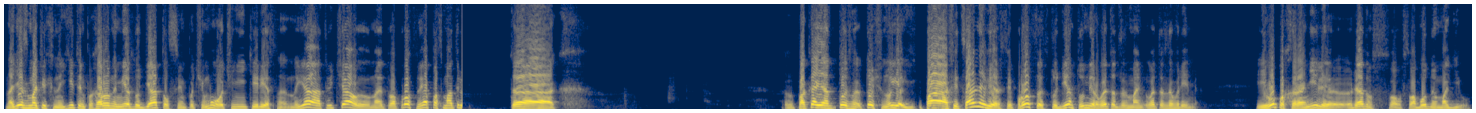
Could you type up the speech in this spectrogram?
Надежда Матюхина, Никитин похороны между дятловцами, почему? Очень интересно. Но я отвечал на этот вопрос, но я посмотрю. Так. Пока я точно, точно ну, я, по официальной версии, просто студент умер в это же, в это же время. Его похоронили рядом с свободную могилу.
